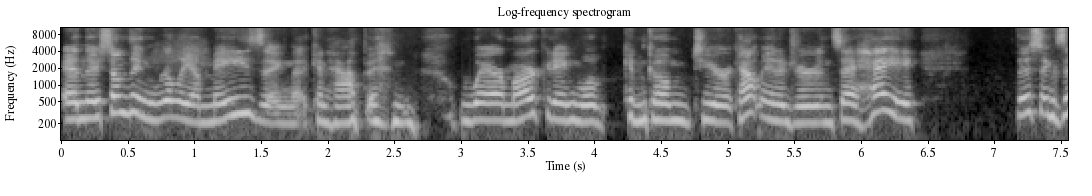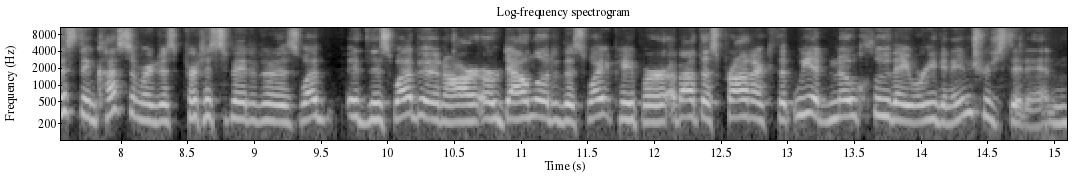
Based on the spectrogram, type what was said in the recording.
and there's something really amazing that can happen where marketing will can come to your account manager and say hey this existing customer just participated in this web in this webinar or downloaded this white paper about this product that we had no clue they were even interested in.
